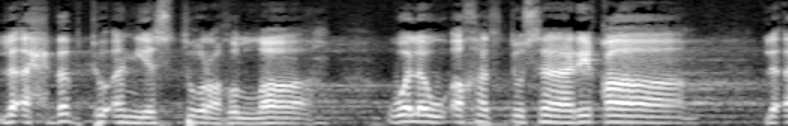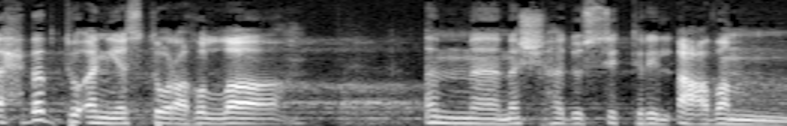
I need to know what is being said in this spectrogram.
لأحببت أن يستره الله ولو أخذت سارقا لأحببت أن يستره الله. أما مشهد الستر الأعظم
